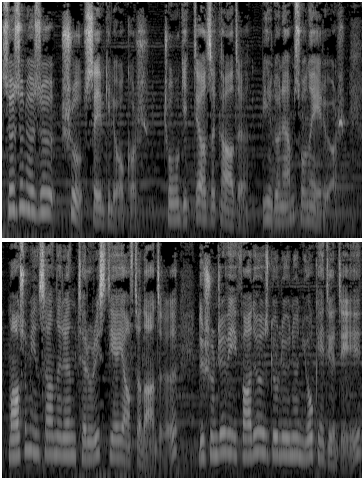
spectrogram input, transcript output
Sözün özü şu sevgili okur. Çoğu gitti azı kaldı. Bir dönem sona eriyor. Masum insanların terörist diye yaftalandığı, düşünce ve ifade özgürlüğünün yok edildiği,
